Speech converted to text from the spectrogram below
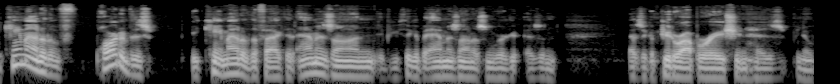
it came out of the, part of this, it came out of the fact that Amazon, if you think of Amazon as an, as an as a computer operation has you know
